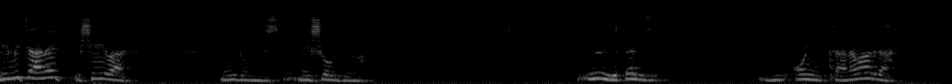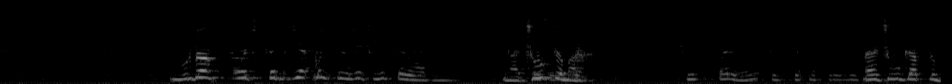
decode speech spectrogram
20 tane şey var. Neydi onun ismi? Meşe odunu. Hı, yeter bize. Y- 17 tane var da. Burada çift kapısı yapmak için bize çubuk da lazımmış. ya çubuk da mı? Çubuk yaparım ya. Çubuk yapmak zorunda değil. Ben çubuk yaptım.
